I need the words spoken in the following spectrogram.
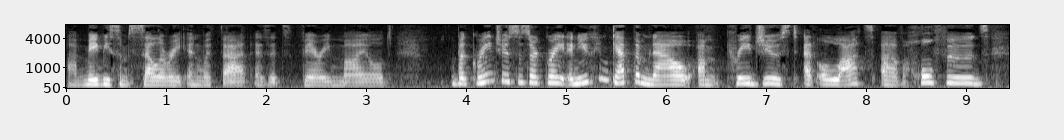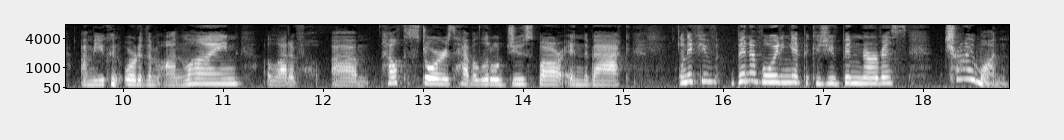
uh, maybe some celery in with that as it's very mild but green juices are great, and you can get them now um, pre juiced at lots of Whole Foods. Um, you can order them online. A lot of um, health stores have a little juice bar in the back. And if you've been avoiding it because you've been nervous, try one.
